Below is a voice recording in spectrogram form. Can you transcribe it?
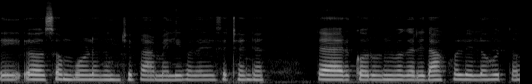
ते संपूर्ण त्यांची फॅमिली वगैरे असं छान छान तयार करून वगैरे दाखवलेलं होतं.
